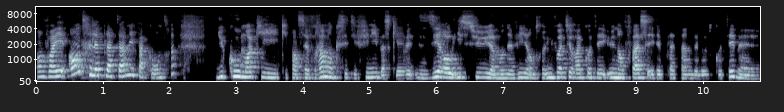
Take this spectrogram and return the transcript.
envoyé entre les platanes et pas contre. Du coup, moi qui, pensais vraiment que c'était fini parce qu'il y avait zéro issue, à mon avis, entre une voiture à côté, une en face et des platanes de l'autre côté, mais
